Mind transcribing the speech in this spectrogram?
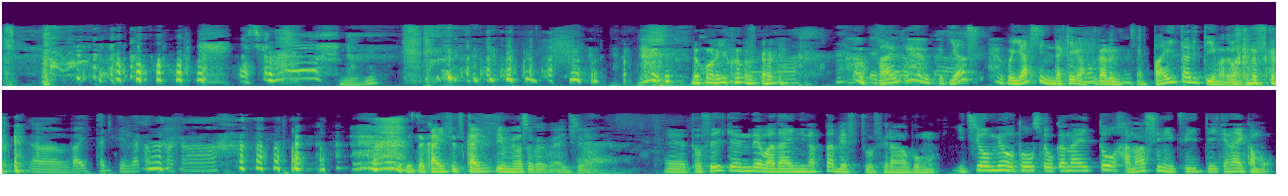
惜しかったどういうことですかーバイ、野心、これ野心だけがわかるんですかバイタリティまでわかるんですか？うん、バイタリティなかったか ちょっと解説、解説読みましょうか、これ一応。えっ、と、世間で話題になったベストセラー本。一応目を通しておかないと話についていけないかも、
